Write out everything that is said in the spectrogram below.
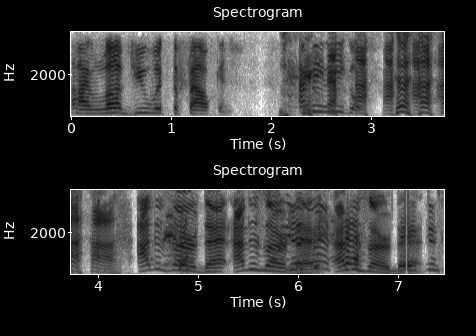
I loved you with the Falcons. I mean, Eagles. I deserve that. I deserve that. I deserve that. just,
